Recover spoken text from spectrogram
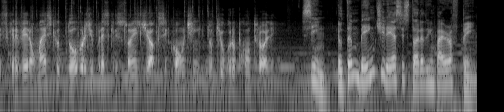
escreveram mais que o dobro de prescrições de Oxycontin do que o grupo controle. Sim, eu também tirei essa história do Empire of Pain.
